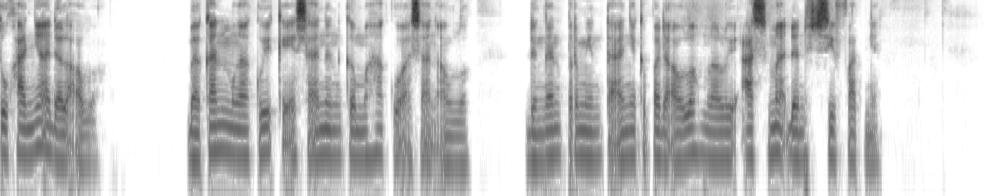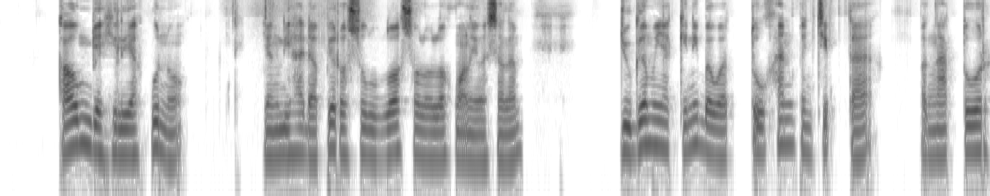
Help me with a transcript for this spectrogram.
Tuhannya adalah Allah, bahkan mengakui keesaan dan kemahakuasaan Allah dengan permintaannya kepada Allah melalui asma dan sifatnya kaum jahiliyah kuno yang dihadapi Rasulullah Shallallahu Alaihi Wasallam juga meyakini bahwa Tuhan pencipta, pengatur,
